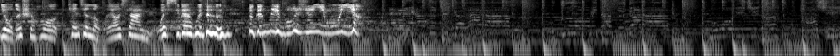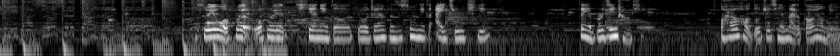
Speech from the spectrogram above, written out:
有的时候天气冷了要下雨，我膝盖会疼，就跟内风湿一模一样。所以我会我会贴那个，就我之前粉丝送那个艾灸贴。但也不是经常贴，我还有好多之前买的膏药没用。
